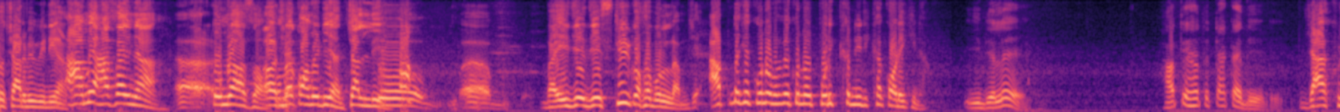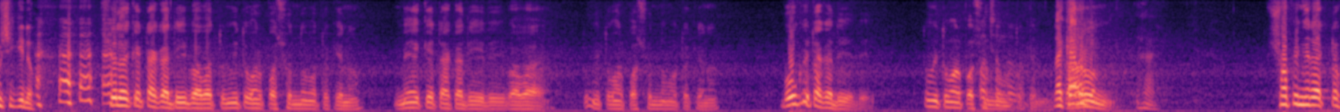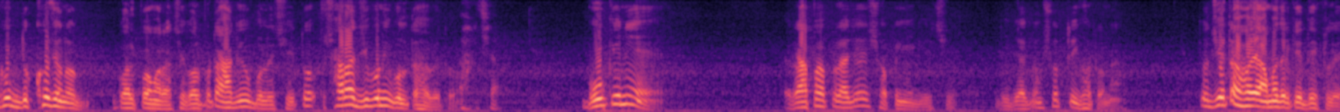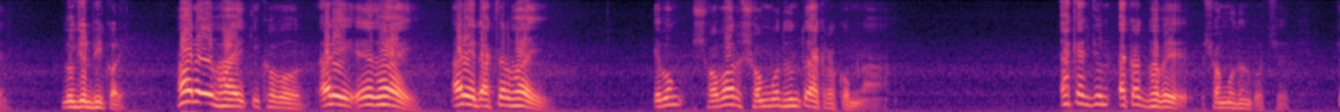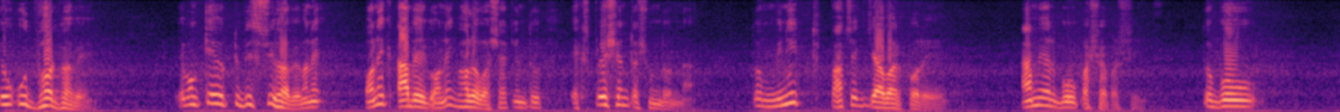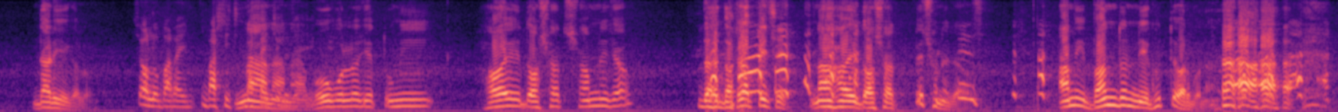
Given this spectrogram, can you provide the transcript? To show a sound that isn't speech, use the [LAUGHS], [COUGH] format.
তো চার বিবি নিয়ে আমি হাসাই না। তোমরা হাসো আচ্ছা। তোমরা কমেডিয়ান চাল্লি। তো ভাই যে যে স্ত্রীর কথা বললাম যে আপনাকে কোনোভাবে কোনো পরীক্ষা নিরীক্ষা করে কিনা? ঈদ এলে হাতে হাতে টাকা দিয়ে দিই। যা খুশি কিনো। [LAUGHS] ছেলেকে টাকা দিই বাবা তুমি তোমার পছন্দ মতো কেন? মেয়েকে টাকা দিয়ে দিই বাবা তুমি তোমার পছন্দ মতো কেন? বউকে টাকা দিয়ে দিই তুমি তোমার পছন্দ মতো। কেন? না, কারণ- কারণ হ্যাঁ। শপিং এর একটা খুব দুঃখজনক গল্প আমার আছে গল্পটা আগেও বলেছি তো সারা জীবনই বলতে হবে তো। আচ্ছা। বউকে নিয়ে রাপা প্লাজায় শপিংয়ে গিয়েছি দিদি একদম সত্যি ঘটনা। তো যেটা হয় আমাদেরকে দেখলে লোকজন ভিড় করে। আরে ভাই কি খবর? আরে এ ভাই আরে ডাক্তার ভাই। এবং সবার সম্বোধন তো একরকম না। এক একজন এক একভাবে সম্বোধন করছে কেউ উদ্ভটভাবে এবং কেউ একটু বিশ্রীভাবে মানে অনেক আবেগ অনেক ভালোবাসা কিন্তু এক্সপ্রেশনটা সুন্দর না। তো মিনিট পাঁচেক যাবার পরে আমি আর বউ পাশাপাশি তো বউ দাঁড়িয়ে গেল। চলো বাড়াই বাসি না না না বউ বলল যে তুমি হয় দশ হাত সামনে যাও দশ হাত পেছে? না হয় দশ হাত পেছনে যাও। আমি বান্দর নিয়ে ঘুরতে পারব না। [LAUGHS]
